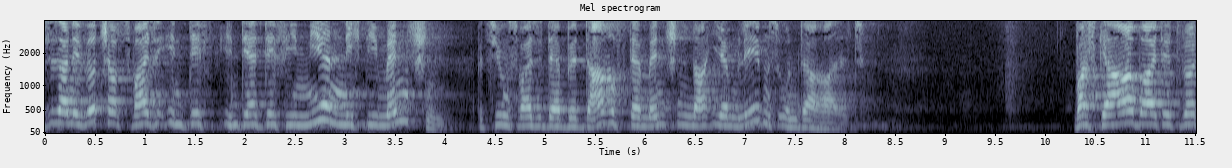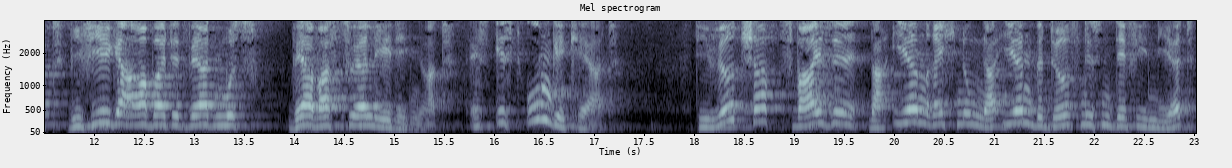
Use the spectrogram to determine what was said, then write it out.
Es ist eine Wirtschaftsweise, in, der definieren nicht die Menschen beziehungsweise der Bedarf der Menschen nach ihrem Lebensunterhalt. Was gearbeitet wird, wie viel gearbeitet werden muss, wer was zu erledigen hat. Es ist umgekehrt. Die Wirtschaftsweise nach ihren Rechnungen, nach ihren Bedürfnissen definiert,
